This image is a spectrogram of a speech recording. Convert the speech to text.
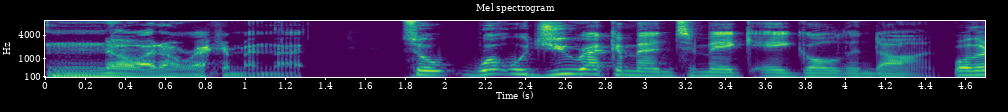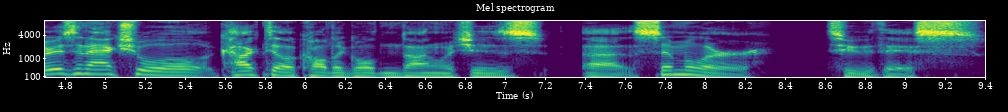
no, I don't recommend that. So, what would you recommend to make a golden dawn? Well, there is an actual cocktail called a golden dawn, which is uh, similar to this,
